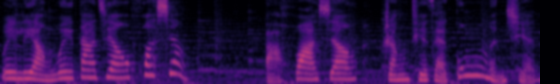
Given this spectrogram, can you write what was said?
为两位大将画像，把画像张贴在宫门前，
